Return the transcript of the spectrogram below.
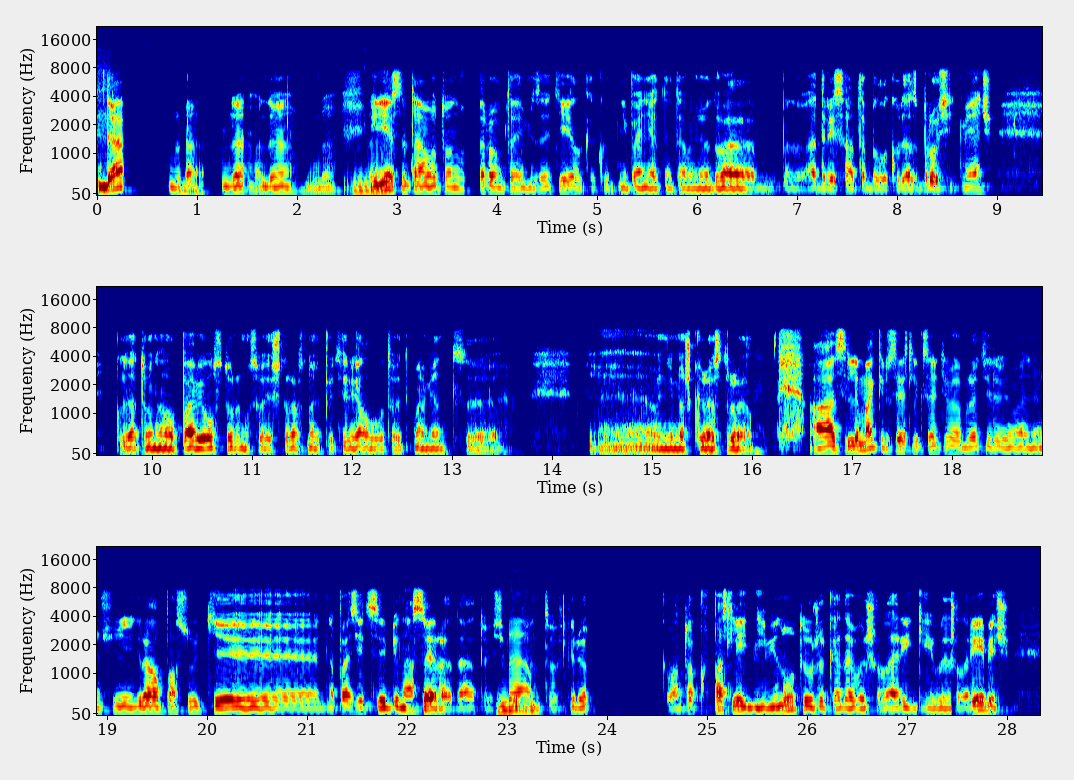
Да, да, да, да, да. да. Единственное, там вот он во втором тайме затеял какой-то непонятный, там у него два адресата было, куда сбросить мяч, куда-то он его повел в сторону своей штрафной, потерял вот в этот момент э, э, он немножко расстроил. А Селемакерс, если, кстати, вы обратили внимание, он сегодня играл, по сути, на позиции Бенасера, да, то есть да. вперед он только в последние минуты, уже когда вышел Ориги и вышел Ребич, э,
